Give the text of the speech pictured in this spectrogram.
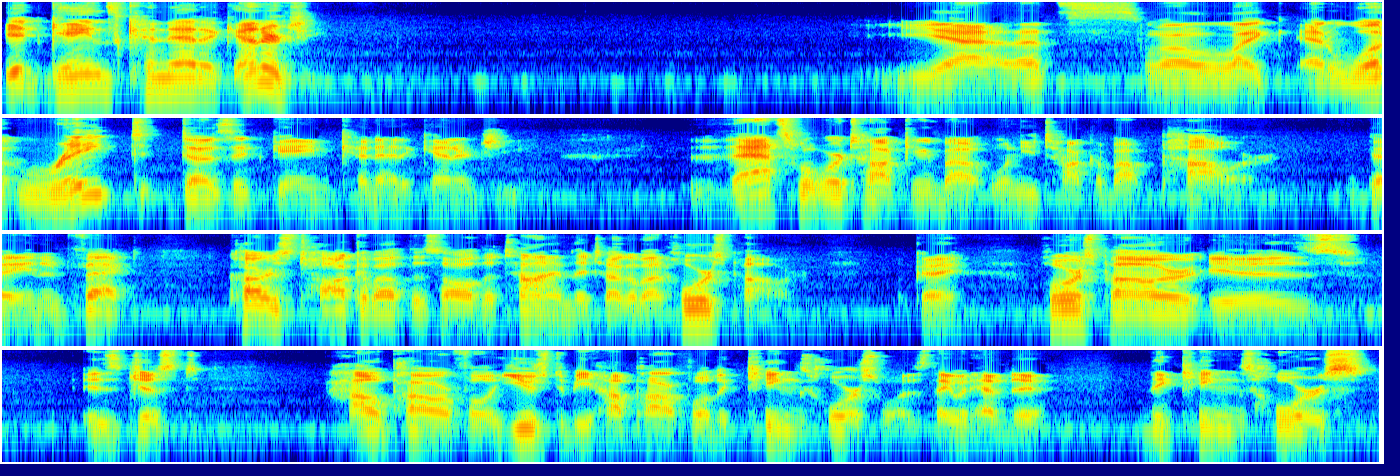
It gains kinetic energy. Yeah, that's, well, like, at what rate does it gain kinetic energy? That's what we're talking about when you talk about power. Okay, and in fact, cars talk about this all the time. They talk about horsepower. Okay, horsepower is is just how powerful it used to be. How powerful the king's horse was. They would have the the king's horse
